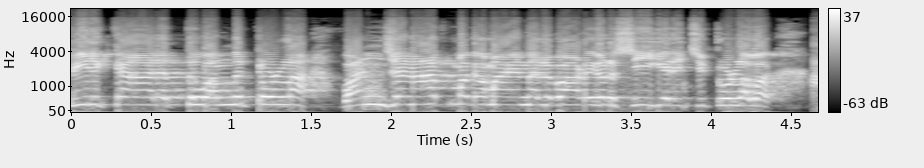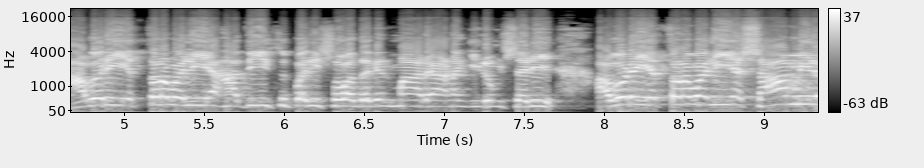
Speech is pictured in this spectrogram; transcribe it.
പിൽക്കാലത്ത് വന്നിട്ടുള്ള വഞ്ചനാത്മകമായ നിലപാടുകൾ സ്വീകരിച്ചിട്ടുള്ളവർ അവർ എത്ര വലിയ ഹദീസ് പരിശോധകന്മാരാണെങ്കിലും ശരി അവർ എത്ര വലിയ ഷാമില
